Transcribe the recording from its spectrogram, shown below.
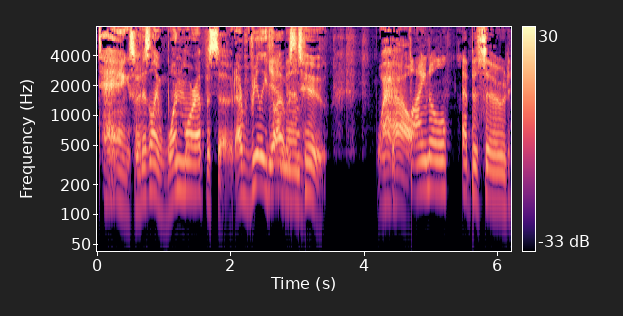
Dang! So it is only one more episode. I really Yeah, thought it was two. Wow. final episode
